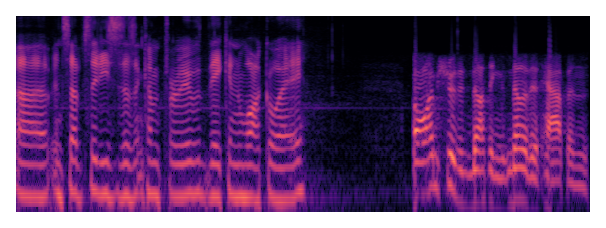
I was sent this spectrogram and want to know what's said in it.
uh, in subsidies doesn't come through, they can walk away? Oh, I'm sure that nothing, none of this happens.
